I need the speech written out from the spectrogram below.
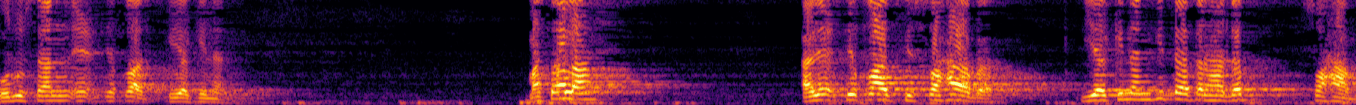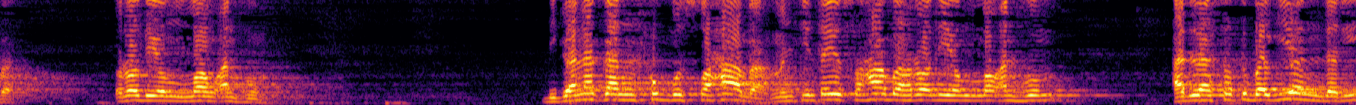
urusan i'tiqad keyakinan masalah al-i'tiqad fi sahabah keyakinan kita terhadap sahabat radhiyallahu anhum Dikarenakan hubbus sahabah, mencintai sahabah radhiyallahu anhum adalah satu bagian dari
